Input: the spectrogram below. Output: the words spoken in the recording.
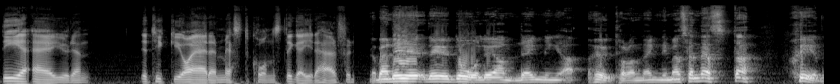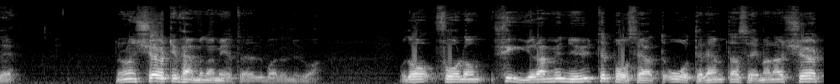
Det är ju den, det tycker jag är det mest konstiga i det här. För... Ja, men det är, det är dålig anläggning, högtalaranläggning. Men sen nästa skede, när de kör till 500 meter eller vad det nu var. Och då får de fyra minuter på sig att återhämta sig. Man har kört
